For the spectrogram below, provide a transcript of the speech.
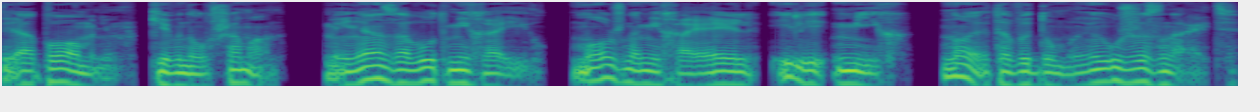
«Я помню», — кивнул шаман. «Меня зовут Михаил. Можно Михаэль или Мих, но это вы, думаю, уже знаете.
